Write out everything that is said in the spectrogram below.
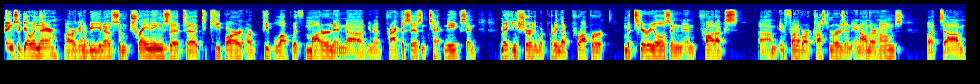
things that go in there are going to be, you know, some trainings that uh, to keep our, our people up with modern and uh, you know practices and techniques, and making sure that we're putting the proper materials and, and products um, in front of our customers and, and on their homes. But um,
